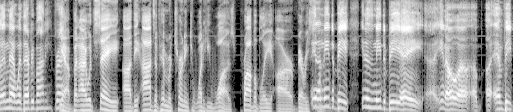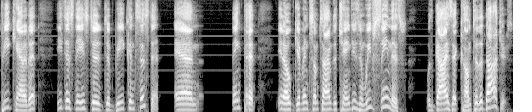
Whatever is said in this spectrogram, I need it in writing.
Isn't that with everybody? Yeah, but I would say uh, the odds of him returning to what he was probably are very He slim. don't need to be. He doesn't need to be a uh, you know a, a, a MVP candidate. He just needs to to be consistent and think that you know, given sometimes the changes, and we've seen this with guys that come to the Dodgers,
